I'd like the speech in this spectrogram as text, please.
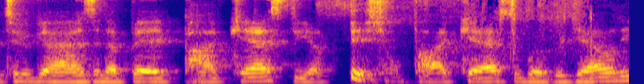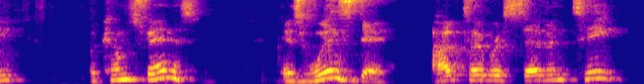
Two Guys in a Bed podcast, the official podcast where reality becomes fantasy. It's Wednesday, October 17th.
